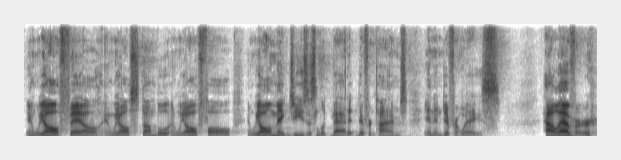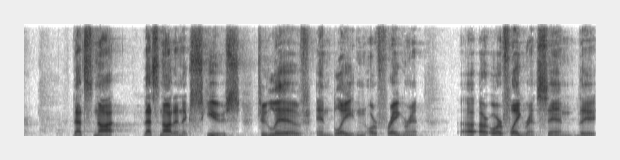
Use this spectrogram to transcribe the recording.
and we all fail and we all stumble and we all fall and we all make Jesus look bad at different times and in different ways. However, that's not, that's not an excuse to live in blatant or fragrant uh, or, or flagrant sin. The,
